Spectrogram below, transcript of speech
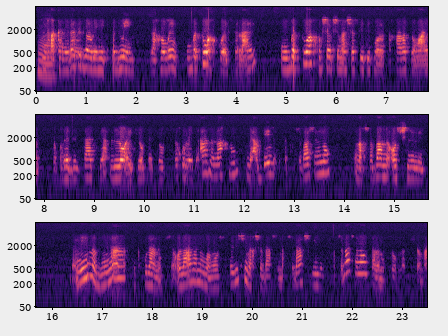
סליחה, כנראה זה דברים מתקדמים. אנחנו אומרים, הוא בטוח כועס עליי, הוא בטוח חושב שמה שעשיתי אתמול אחר הצהריים בפרזנטציה לא הייתי עובד טוב וכולי, ואז אנחנו מאבדים את המחשבה שלנו למחשבה מאוד שלילית. ואני מזמינה את כולנו שעולה לנו בראש איזושהי מחשבה שהיא מחשבה שלילית, מחשבה שלא עושה לנו טוב לנשמה.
